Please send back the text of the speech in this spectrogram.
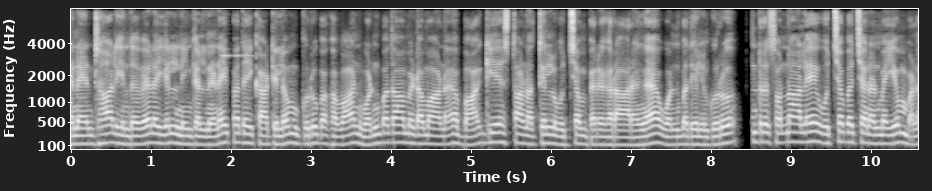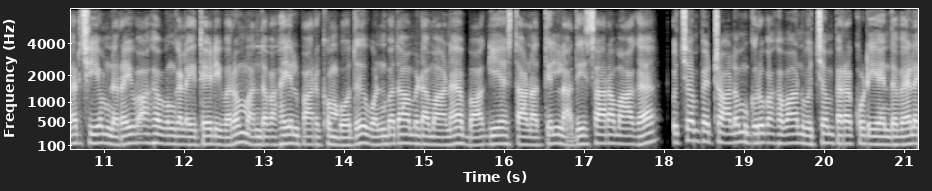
ஏனென்றால் இந்த வேளையில் நீங்கள் நினைப்பதை காட்டிலும் குரு பகவான் ஒன்பதாம் இடமான பாக்கியஸ்தானத்தில் உச்சம் பெறுகிறாருங்க. ஒன்பதில் குரு என்று சொன்னாலே உச்சபட்ச நன்மையும் வளர்ச்சியும் நிறைவாக உங்களை தேடி வரும். அந்த வகையில் பார்க்கும்போது ஒன்பதாம் இடமான பாக்கியஸ்தானத்தில் அதிசாரமாக உச்சம் பெற்றாலும் குரு பகவான் உச்சம் பெறக்கூடிய இந்த வேலை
